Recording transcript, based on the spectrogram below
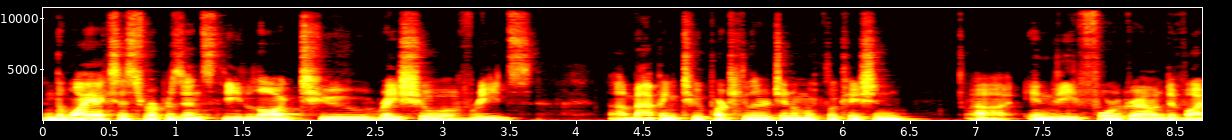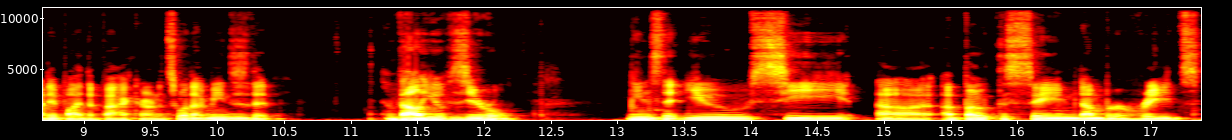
and the y-axis represents the log 2 ratio of reads uh, mapping to a particular genomic location uh, in the foreground divided by the background. And so what that means is that value of zero means that you see uh, about the same number of reads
